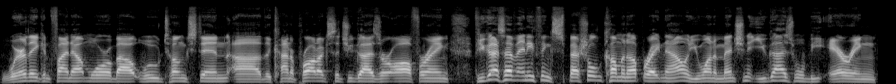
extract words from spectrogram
where they can find out more about Woo Tungsten, uh, the kind of products that you guys are offering. If you guys have anything special coming up right now, and you want to mention it, you guys will be airing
